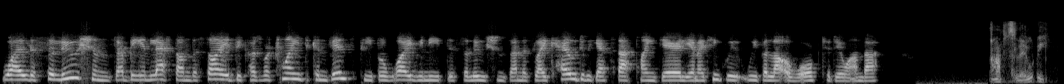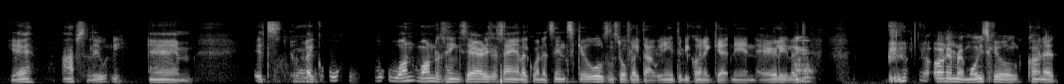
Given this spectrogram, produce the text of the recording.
while the solutions are being left on the side because we're trying to convince people why we need the solutions and it's like how do we get to that point early and i think we, we've a lot of work to do on that Absolutely, yeah, absolutely. Um, it's like w- w- one one of the things there is you're saying like when it's in schools and stuff like that, we need to be kind of getting in early. Like Remember in my school, kind of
